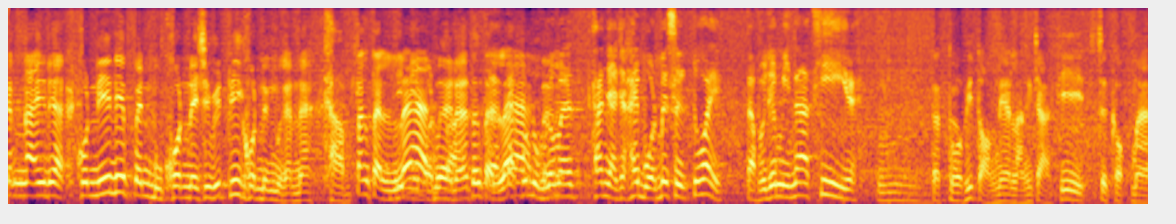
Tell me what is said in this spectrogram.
ยังไงเนี่ย คนนี้นี่เป็นบุคคลในชีวิตพี่คนหนึ่งเหมือนกันนะครับ ตั้งแต่แรกเลยนะ ตั้งแต่แรกคุณหนุ่มเลยรู้ไหมท่านอยากจะให้บวชไม่ศึกด้วย แต่ผมยังมีหน้าที่ไงแต่ตัวพี่ต๋องเนี่ยหลังจากที่ศึกออกมา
